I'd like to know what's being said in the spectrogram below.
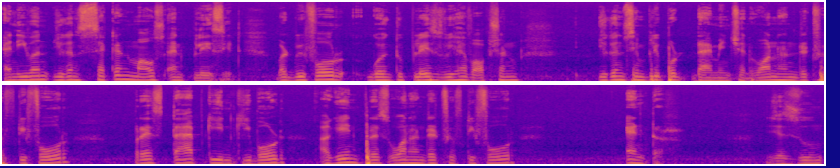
And even you can second mouse and place it. But before going to place we have option. You can simply put dimension 154 press tab key in keyboard again press 154 enter. Just zoom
